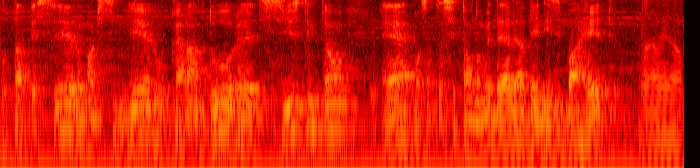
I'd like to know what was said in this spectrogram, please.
O tapeceiro, o marceneiro, o canador, o eletricista. Então, é, posso até citar o nome dela, é a Denise Barreto. Ah, legal.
